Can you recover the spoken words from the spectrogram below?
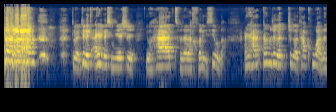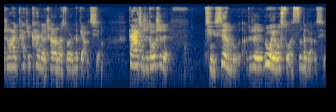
车 的。对，这个而且这个情节是有它存在的合理性的，而且他当时这个这个他哭完了之后，他他去看这个车上的所有人的表情，大家其实都是挺羡慕的，就是若有所思的表情。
